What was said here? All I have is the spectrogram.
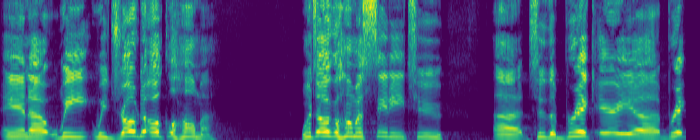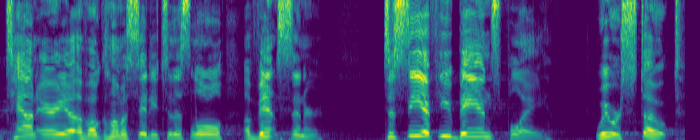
and uh, we, we drove to Oklahoma. Went to Oklahoma City to, uh, to the brick area, Bricktown area of Oklahoma City to this little event center to see a few bands play. We were stoked.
